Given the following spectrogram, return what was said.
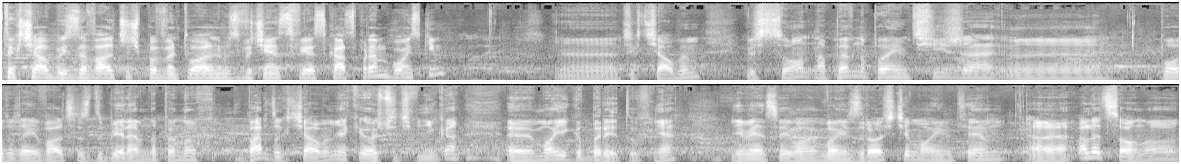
ty chciałbyś zawalczyć po ewentualnym zwycięstwie z Kacprem Błońskim? E, czy chciałbym? Wiesz co, na pewno powiem Ci, że e, po tutaj walce z Dubielem na pewno bardzo chciałbym jakiegoś przeciwnika e, moich gabarytów, nie? Mniej więcej moim, moim wzroście, moim tym, ale co, no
